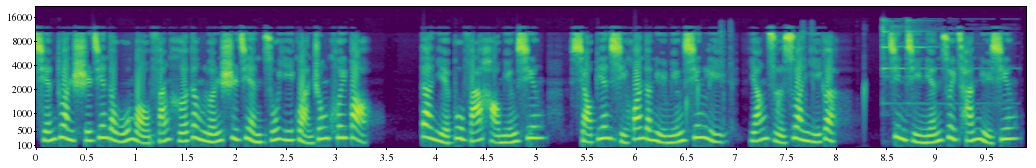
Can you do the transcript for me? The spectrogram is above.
前段时间的吴某凡和邓伦事件足以管中窥豹，但也不乏好明星。小编喜欢的女明星里，杨紫算一个；近几年最惨女星，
